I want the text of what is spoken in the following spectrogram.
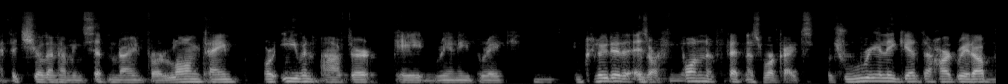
if the children have been sitting down for a long time or even after a rainy break. Included is our fun fitness workouts, which really get the heart rate up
